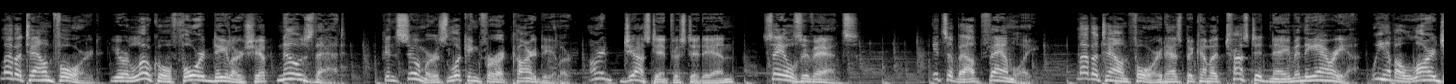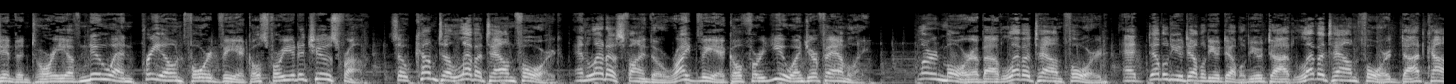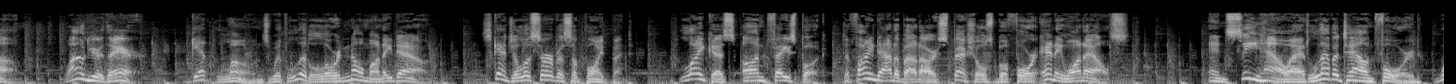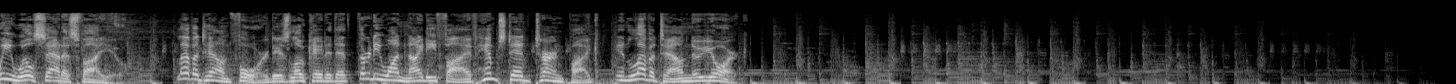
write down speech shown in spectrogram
Levittown Ford, your local Ford dealership, knows that. Consumers looking for a car dealer aren't just interested in sales events. It's about family. Levittown Ford has become a trusted name in the area. We have a large inventory of new and pre-owned Ford vehicles for you to choose from. So come to Levittown Ford and let us find the right vehicle for you and your family. Learn more about Levittown Ford at www.levittownford.com. While you're there, get loans with little or no money down. Schedule a service appointment. Like us on Facebook to find out about our specials before anyone else. And see how at Levittown Ford we will satisfy you. Levittown Ford is located at 3195 Hempstead Turnpike in Levittown, New York.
